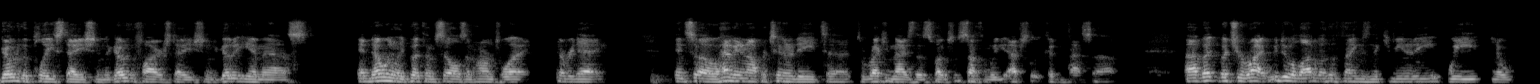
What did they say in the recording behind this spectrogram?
go to the police station, to go to the fire station, to go to EMS, and knowingly put themselves in harm's way every day. And so having an opportunity to, to recognize those folks was something we absolutely couldn't pass up. Uh, but but you're right. We do a lot of other things in the community. We you know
